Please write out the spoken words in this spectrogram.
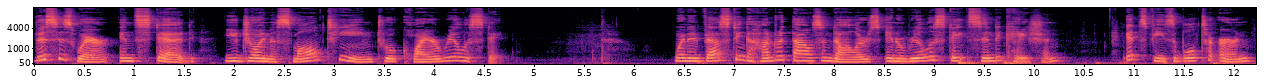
This is where, instead, you join a small team to acquire real estate. When investing $100,000 in a real estate syndication, it's feasible to earn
